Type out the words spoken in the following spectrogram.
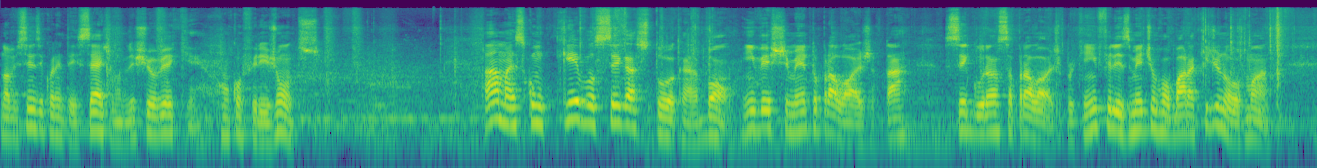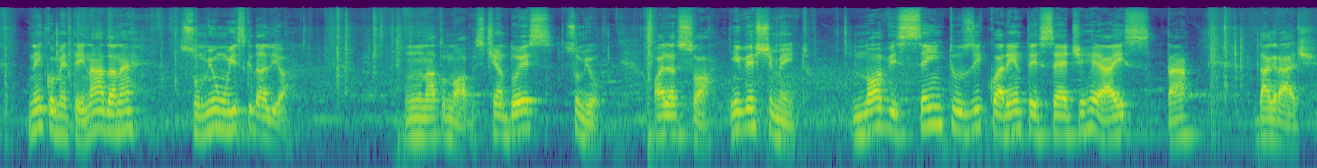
947, mano, deixa eu ver aqui. Vamos conferir juntos? Ah, mas com que você gastou, cara? Bom, investimento pra loja, tá? Segurança pra loja, porque infelizmente roubaram aqui de novo, mano. Nem comentei nada, né? Sumiu um uísque dali, ó um Nato Nobres. Tinha dois, sumiu. Olha só, investimento. 947 reais, tá? Da grade.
